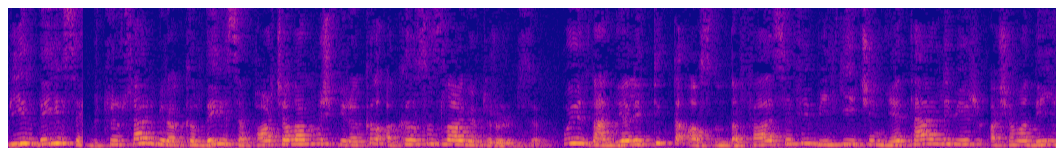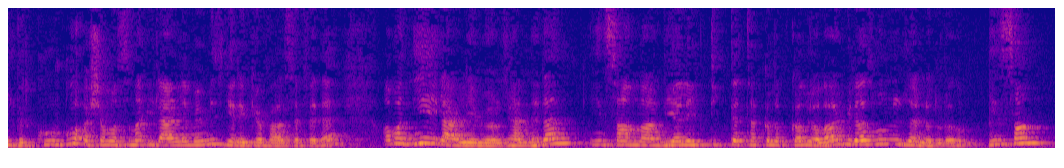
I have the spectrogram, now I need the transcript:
bir değilse, bütünsel bir akıl değilse parçalanmış bir akıl akılsızlığa götürür bizi. Bu yüzden diyalektik de aslında felsefi bilgi için yeterli bir aşama değildir. Kurgu aşamasına ilerlememiz gerekiyor felsefede. Ama niye ilerleyemiyoruz? Yani neden insanlar diyalektikte takılıp kalıyorlar? Biraz bunun üzerine duralım. İnsan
